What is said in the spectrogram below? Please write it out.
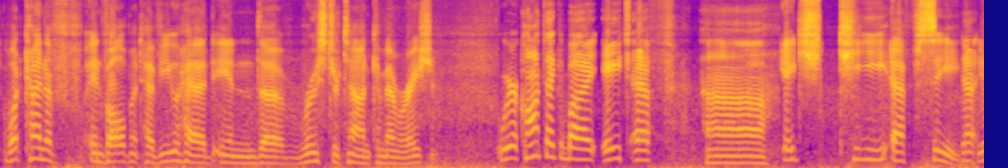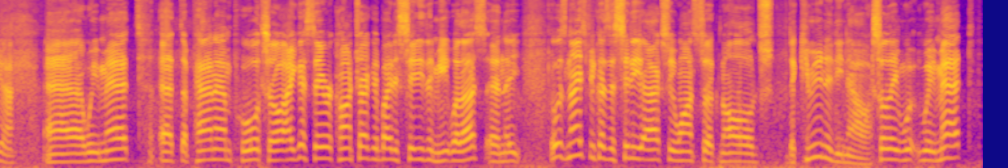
What kind of involvement have you had in the Roostertown commemoration? We were contacted by HF uh, HTFC. Yeah, yeah. Uh, we met at the Pan Am pool. So I guess they were contracted by the city to meet with us, and they it was nice because the city actually wants to acknowledge the community now. So they, we met.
